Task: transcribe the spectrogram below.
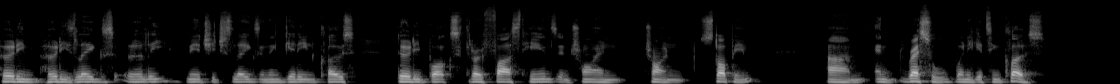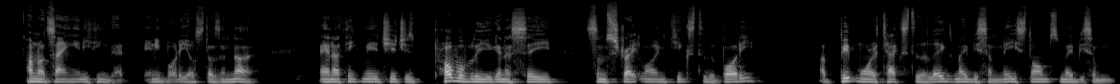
hurt him, hurt his legs early, Miocic's legs, and then get in close, dirty box, throw fast hands, and try and try and stop him, um, and wrestle when he gets in close. I'm not saying anything that anybody else doesn't know, and I think Miocic is probably you're going to see some straight line kicks to the body, a bit more attacks to the legs, maybe some knee stomps, maybe some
